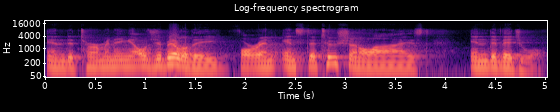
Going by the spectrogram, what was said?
in determining eligibility for an institutionalized individual.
